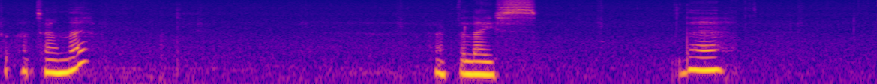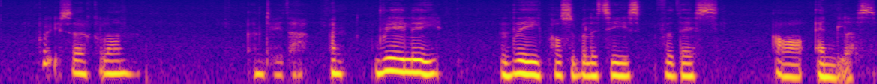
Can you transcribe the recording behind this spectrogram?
Put that down there. Have the lace there. Put your circle on and do that. And really, the possibilities for this are endless.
